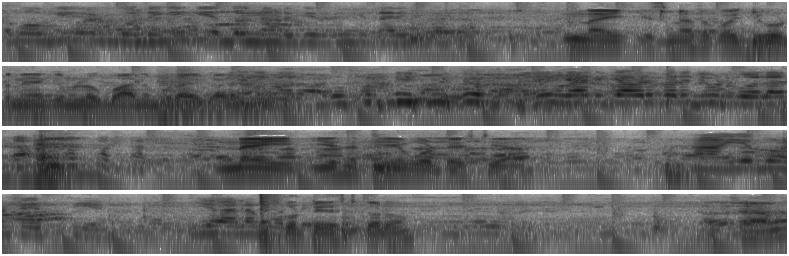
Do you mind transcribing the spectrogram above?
अब वो भी वर्ड बोलेंगे कि ये दोनों हर किस्म की तारीफ़ कर रहा नहीं इसमें तो कोई झूठ नहीं है कि हम लोग बाद में बुराई करें। यार क्या मैंने जूठ बोला था? नहीं ये सच्ची है बहुत टेस्टी यार हाँ ये बहुत टेस्टी है। ये वाला इसको टेस्ट करो। अच्छा है ना?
